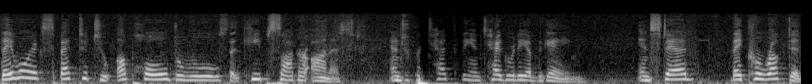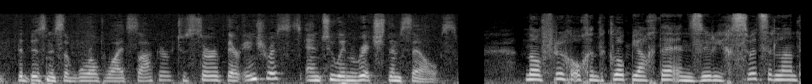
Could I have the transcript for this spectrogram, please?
They were expected to uphold the rules that keep soccer honest and to protect the integrity of the game. Instead, they corrupted the business of worldwide soccer to serve their interests and to enrich themselves. Na vroegoggend klopjagte in Zurich, Switserland,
